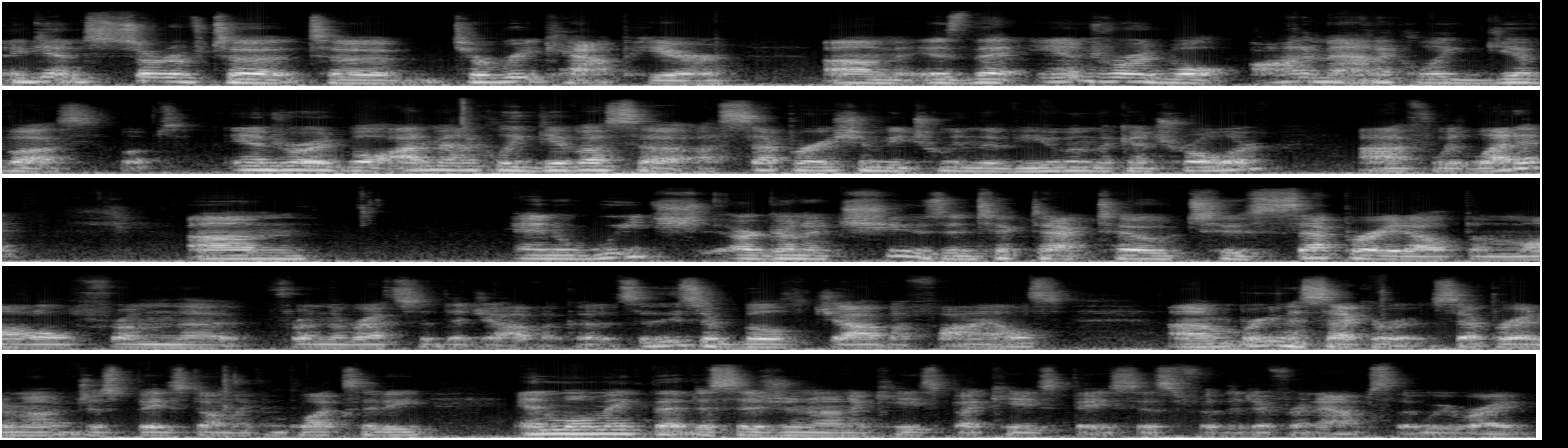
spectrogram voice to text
Again, sort of to to to recap here, um, is that Android will automatically give us, Android will automatically give us a, a separation between the view and the controller uh, if we let it. And we are going to choose in tic-tac-toe to separate out the model from the from the rest of the Java code. So these are both Java files. Um, we're going to separate, separate them out just based on the complexity, and we'll make that decision on a case-by-case -case basis for the different apps that we write.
